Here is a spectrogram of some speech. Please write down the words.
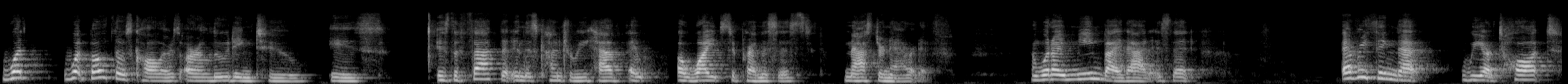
What what both those callers are alluding to is is the fact that in this country we have a, a white supremacist master narrative. And what I mean by that is that everything that we are taught,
